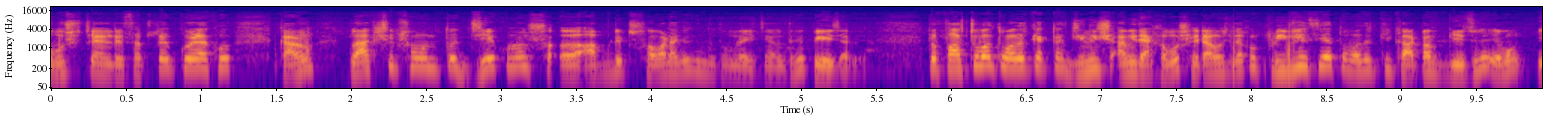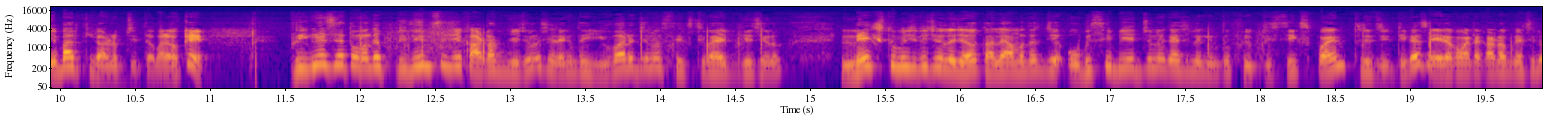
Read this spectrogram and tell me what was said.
অবশ্যই চ্যানেলটা সাবস্ক্রাইব করে রাখো, কারণ ক্লার্কশিপ সম্বন্ধিত যে কোনো আপডেট সবার আগে কিন্তু তোমরা এই চ্যানেল থেকে পেয়ে যাবে। তো ফার্স্ট অফ অল তোমাদেরকে একটা জিনিস আমি দেখাবো, সেটা হচ্ছে দেখো প্রিভিয়াস ইয়ার তোমাদের কি কাট অফ গিয়েছিল এবং এবার কি কাট অফ যেতে পারে ওকে প্রিভিয়াস তোমাদের প্রিলিমসে যে কাট অফ গিয়েছিল সেটা কিন্তু ইউআরের জন্য সিক্সটি ফাইভ গিয়েছিল। নেক্সট তুমি যদি চলে যাও, তাহলে আমাদের যে ওবিসি বি এর জন্য গেছিল কিন্তু fifty six point three three ঠিক আছে? এরকম একটা কাট অফ গেছিল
